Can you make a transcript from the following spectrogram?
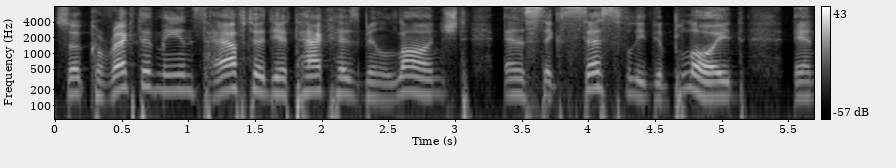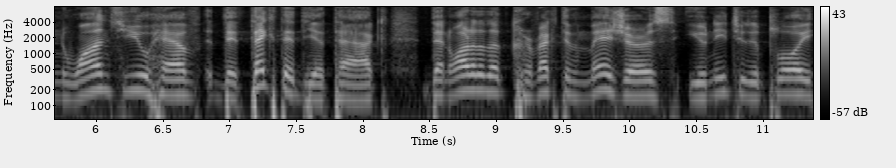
So corrective means after the attack has been launched and successfully deployed and once you have detected the attack then what are the corrective measures you need to deploy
